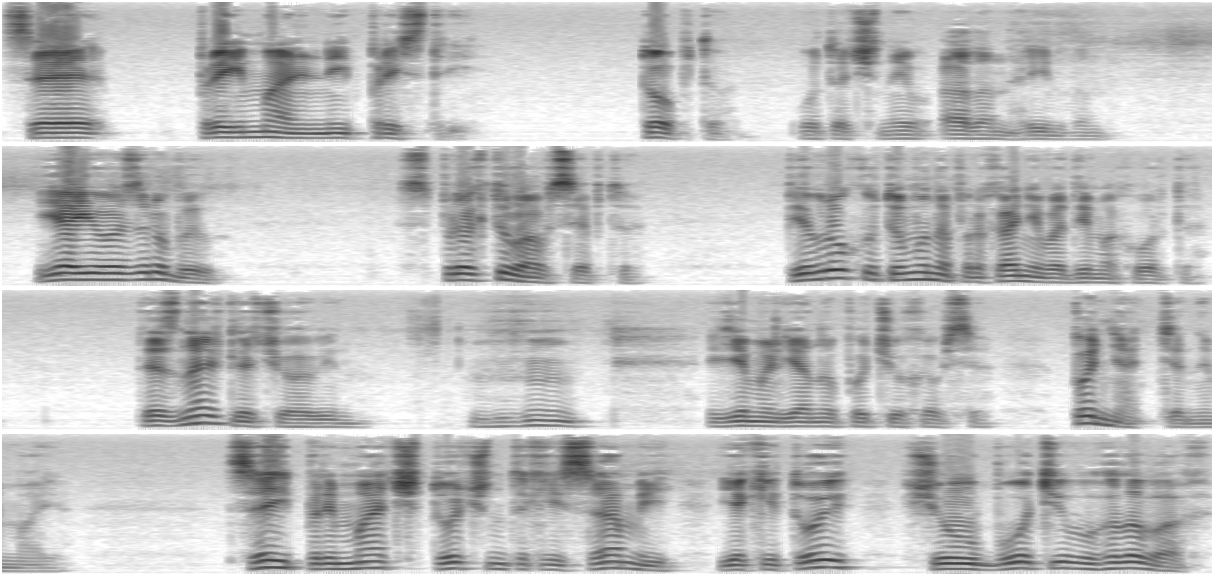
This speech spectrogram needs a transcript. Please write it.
Це приймальний пристрій. Тобто, уточнив Алан Грінланд. Я його зробив. Спроектував септо. Півроку тому на прохання Вадима Хорта. Ти знаєш, для чого він? Угу. Ємельяно почухався. Поняття немає. Цей примач точно такий самий, як і той, що у ботів в головах.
